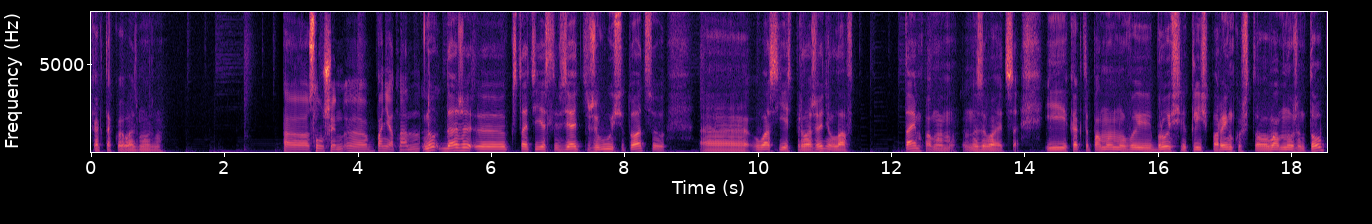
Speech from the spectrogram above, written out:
Как такое возможно? Слушай, понятно. Ну, даже, кстати, если взять живую ситуацию, у вас есть приложение Love Time, по-моему, называется. И как-то, по-моему, вы бросили клич по рынку, что вам нужен топ,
